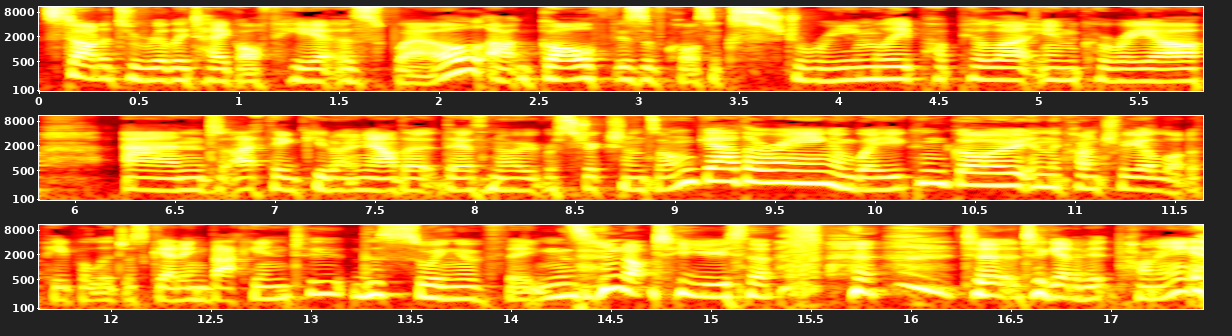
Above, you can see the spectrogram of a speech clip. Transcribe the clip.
started to really take off here as well. Uh, golf is, of course, extremely popular in Korea. And I think, you know, now that there's no restrictions on gathering and where you can go in the country, a lot of people are just getting back into the swing of things, not to use a, to, to get a bit punny.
